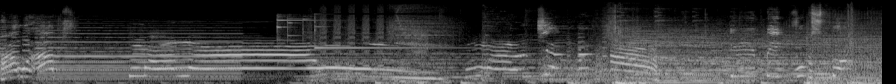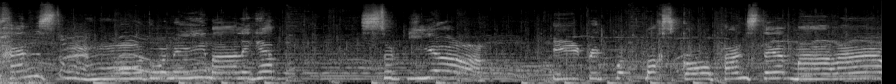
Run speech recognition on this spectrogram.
power up มาแล้วมาจ้าอีพิกฟุตสปอร์ตแพนส์ตัวนี้มาเลยครับ สุดยอด อีพิกบ็อกซ์โกพันสเตปมาแล้ว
